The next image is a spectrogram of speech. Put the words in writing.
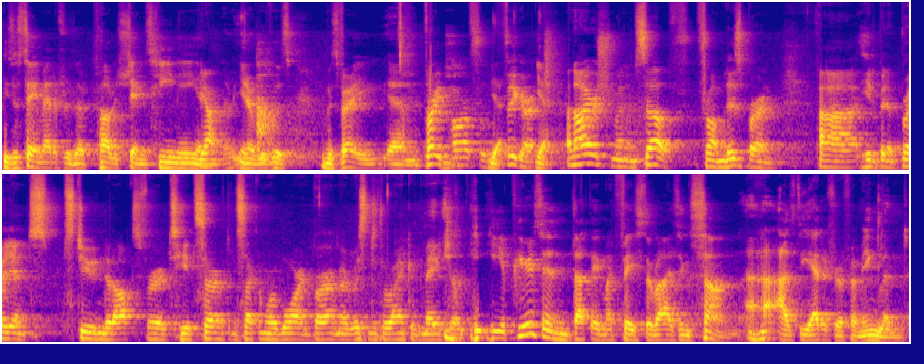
He's the same editor that published Seamus Heaney, and yeah. you know it was it was very um, very powerful yeah, figure. Yeah. An Irishman himself from Lisburn uh, he'd been a brilliant student at Oxford. He had served in the Second World War in Burma, risen to the rank of major. He, he appears in That They Might Face the Rising Sun mm-hmm. uh, as the editor from England.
